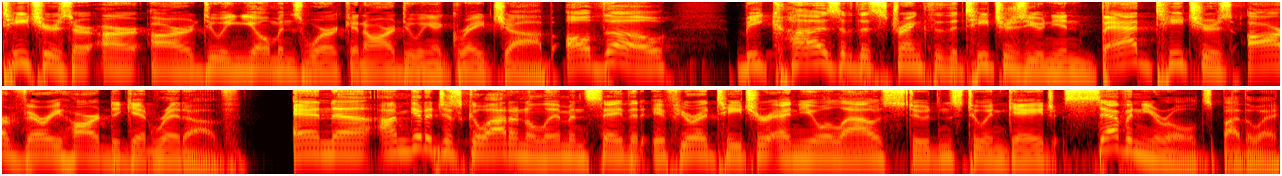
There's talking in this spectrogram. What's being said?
teachers are, are, are doing yeoman's work and are doing a great job. Although, because of the strength of the teachers union, bad teachers are very hard to get rid of. And uh, I'm going to just go out on a limb and say that if you're a teacher and you allow students to engage, seven year olds, by the way,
